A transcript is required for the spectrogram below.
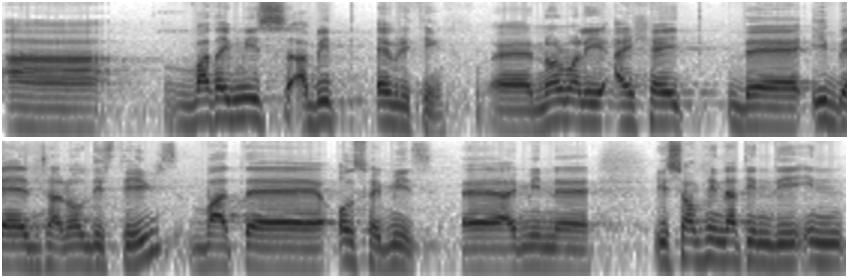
But I miss a bit everything. Normally, I hate the events and all these things, but also I miss. I mean, it's something that in the in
